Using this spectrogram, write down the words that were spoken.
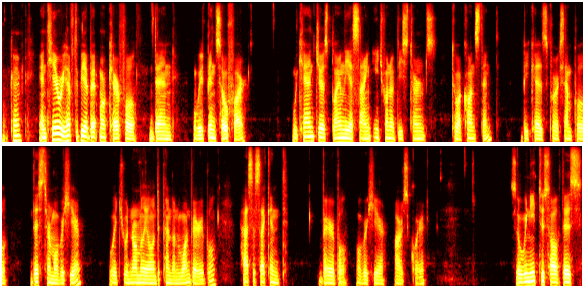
Okay, and here we have to be a bit more careful than we've been so far. We can't just blindly assign each one of these terms to a constant because, for example, this term over here, which would normally only depend on one variable, has a second variable over here, r squared. So we need to solve this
